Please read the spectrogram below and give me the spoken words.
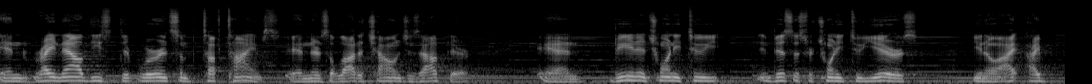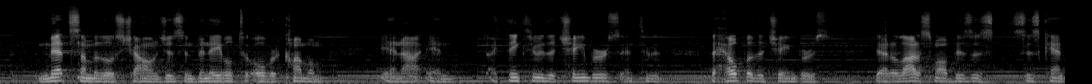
And right now, these we're in some tough times, and there's a lot of challenges out there. And being in 22 in business for 22 years, you know, I, I've met some of those challenges and been able to overcome them. And, uh, and I think through the chambers and through the help of the chambers, that a lot of small businesses can't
